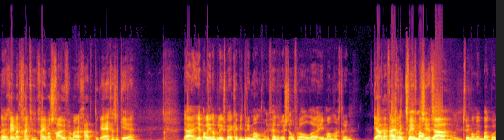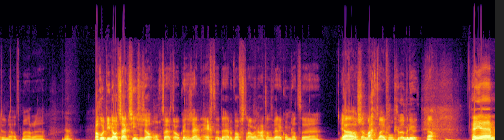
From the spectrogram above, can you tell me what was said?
gegeven moment gaat je, ga je wel schuiven, maar dan gaat het natuurlijk ergens een keer. Ja, je hebt alleen op linksback heb je drie man. Verder is het overal eh, één man achterin. Ja, waarvan eigenlijk twee man. Ja, twee man met bakbord inderdaad. Maar eh, Maar goed, die noodzaak zien ze zelf ongetwijfeld ook. En ze zijn echt, daar heb ik wel vertrouwen in, hard aan het werk om dat... eh, ja, lossen, maar- ongetwijfeld. ik ben wel benieuwd. Ja. Hey, ehm,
